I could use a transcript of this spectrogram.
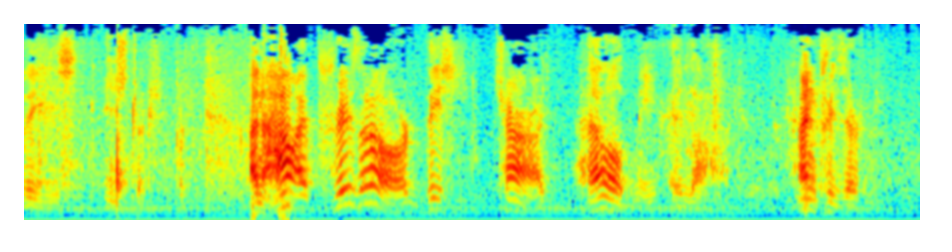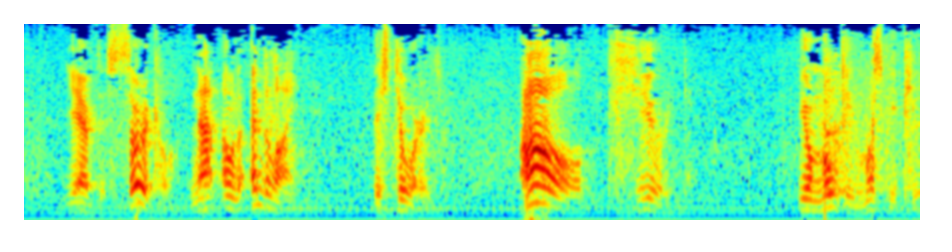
these instructions. And how I preserved this charge helped me a lot and preserved me. You have to circle, not only underline, these two words. All purity. Your motive must be pure.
